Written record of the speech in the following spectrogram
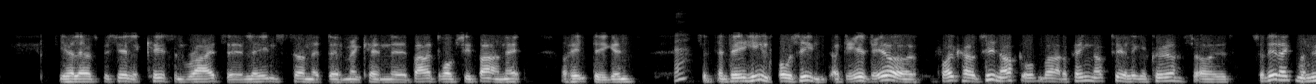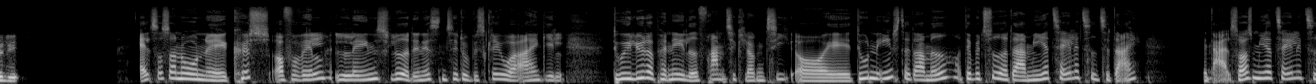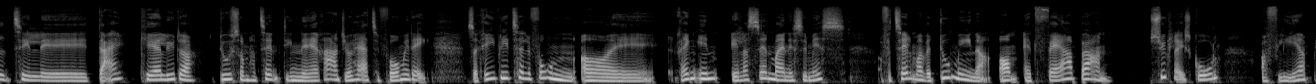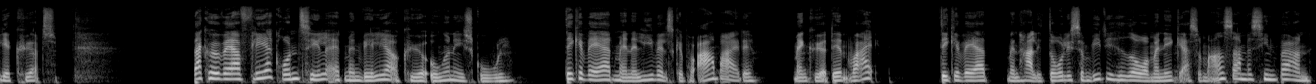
de har lavet specielle kiss and ride øh, lanes, sådan at øh, man kan øh, bare droppe sit barn af og hente det igen. Ja. Så det er helt forudsigeligt, og det, det er jo, folk har jo tid nok åbenbart, og penge nok til at ligge og køre, så, øh, så det er der ikke noget nyt i. Altså sådan nogle øh, kys og farvel lanes lyder det næsten til, du beskriver, Ejgil. Du er i lytterpanelet frem til klokken 10, og øh, du er den eneste, der er med, og det betyder, at der er mere taletid til dig. Men der er altså også mere taletid til øh, dig, kære lytter, du som har tændt din øh, radio her til formiddag. Så grib lige telefonen og øh, ring ind, eller send mig en sms og fortæl mig, hvad du mener om, at færre børn cykler i skole, og flere bliver kørt. Der kan jo være flere grunde til, at man vælger at køre ungerne i skole. Det kan være, at man alligevel skal på arbejde. Man kører den vej. Det kan være, at man har lidt dårlig samvittighed over, at man ikke er så meget sammen med sine børn.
